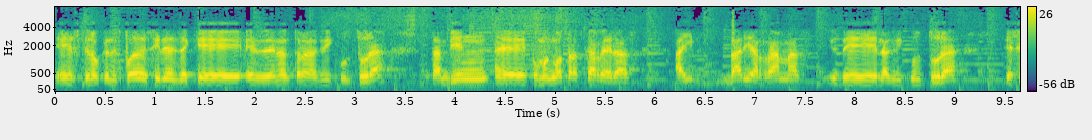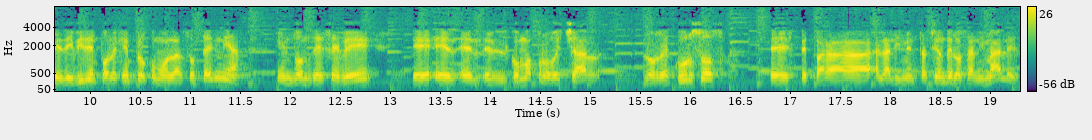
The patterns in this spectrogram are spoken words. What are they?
este, lo que les puedo decir es de que eh, de nuestra agricultura, también eh, como en otras carreras, hay varias ramas de la agricultura que se dividen, por ejemplo, como la zootecnia, en donde se ve eh, el, cómo aprovechar los recursos este, para la alimentación de los animales.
